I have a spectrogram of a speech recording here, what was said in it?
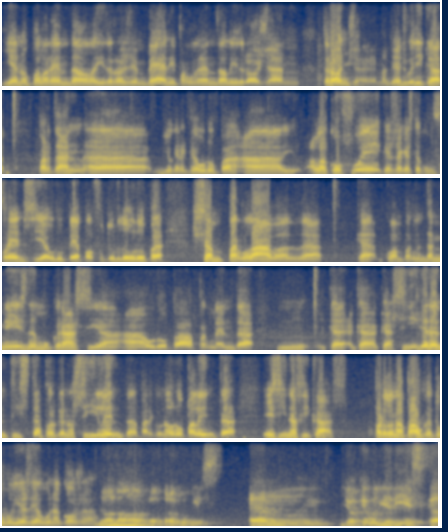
ja no parlarem de l'hidrogen verd i parlarem de l'hidrogen taronja, m'entens? Vull dir que, per tant, eh, jo crec que Europa, eh, a la COFUE, que és aquesta conferència europea pel futur d'Europa, se'n parlava de que quan parlem de més democràcia a Europa, parlem de mm, que, que, que sigui garantista però que no sigui lenta, perquè una Europa lenta és ineficaç. Perdona, Pau, que tu volies dir alguna cosa. No, no, no et preocupis. Um, jo el que volia dir és que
